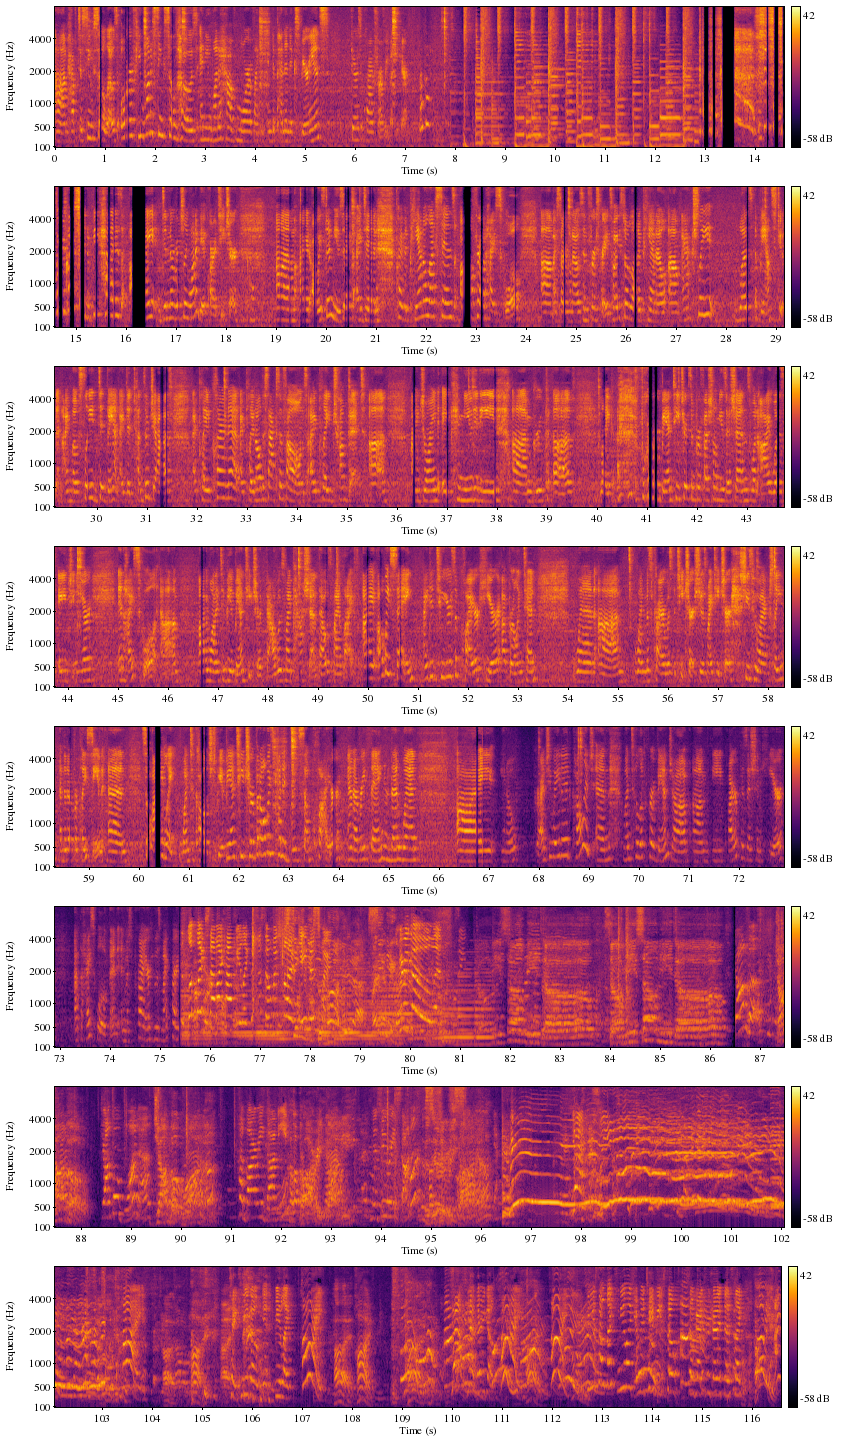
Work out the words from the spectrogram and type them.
um, have to sing solos, or if you want to sing solos and you want to have more of like an independent experience, there's a choir for everybody here. Okay. because I didn't originally want to be a choir teacher. Um, I had always done music. I did private piano lessons all throughout high school. Um, I started when I was in first grade, so I used to do a lot of piano. Um, I actually was a band student. I mostly did band. I did tons of jazz. I played clarinet. I played all the saxophones. I played trumpet. Um, I joined a community um, group of like former band teachers and professional musicians when I was a junior in high school. Um, I wanted to be a band teacher. That was my passion. That was my life. I always sang. I did two years of choir here at Burlington when um, when Miss Pryor was the teacher. She was my teacher. She's who I actually ended up replacing. And so I like went to college to be a band teacher, but always kind of did some choir and everything. And then when I, you know, graduated college and went to look for a band job, um, the choir position here at the high school opened, and Miss Pryor, who was my choir. looked like semi-happy, like this is so much fun. Yay, this way. Mi so mi do. Jumbo. Jumbo, Jumbo Bwana. Jumbo Wana, Habari Gani. Habari Gani, Missouri Sama. Nzuri Sana. Yeah. Hi. Hi. Okay, can you go get, be like, hi. Hi. Hi. Hi. Yeah, yeah, there you go. Hi. Hi. Hi. Can you sound like, can you like imitate me? So, so guys, we're good at this. Like, hi. I'm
